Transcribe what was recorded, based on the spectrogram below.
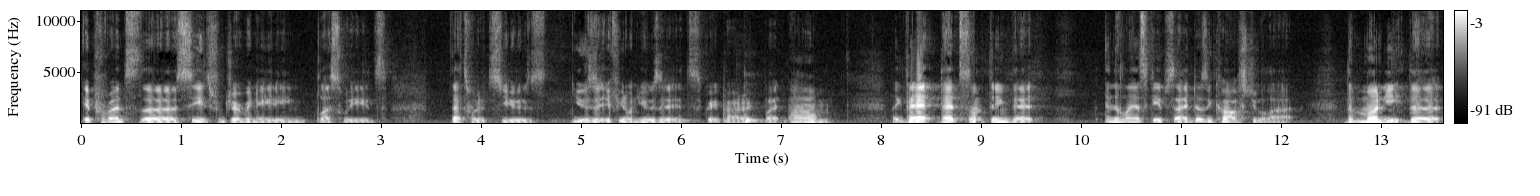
it prevents the seeds from germinating, less weeds. That's what it's used. Use it if you don't use it. It's a great product, but um, like that, that's something that in the landscape side doesn't cost you a lot. The money, the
